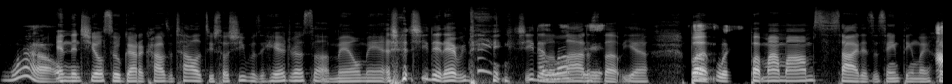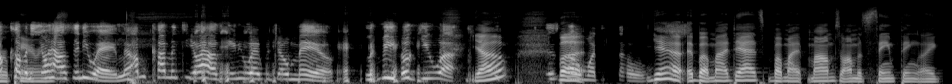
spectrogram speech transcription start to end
Wow. And then she also got a cosmetology. So she was a hairdresser, a mailman. she did everything. She did I a lot it. of stuff. Yeah. But but my mom's side is the same thing. Like her I'm coming parents. to your house anyway. I'm coming to your house anyway with your mail. Let me hook you up. Yep. but so yeah, eh, but my dad's but my mom's mom is the same thing. Like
